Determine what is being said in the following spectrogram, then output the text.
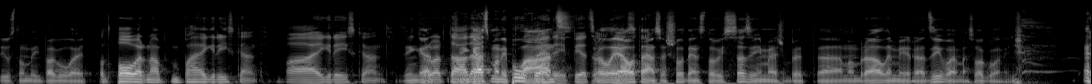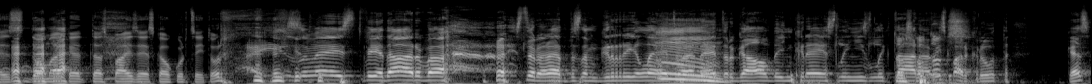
divu stundu pagulēt. Pat powernap baigi riskanti. Baigi riskanti. Zini, kā, tādā kāds man ir plāns? Vēl jautājums, es šodien to visu sazīmēšu, bet uh, man brālim ir uh, dzīvojamais vagoniņš. Es domāju, ka tas paizies kaut kur citur. Aizvest pie darba. es tur varētu pēc tam grilēt, vai ne? Tur galdiņu, krēsliņu izlikt. Tas ārā, vispār krūta. Kas?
